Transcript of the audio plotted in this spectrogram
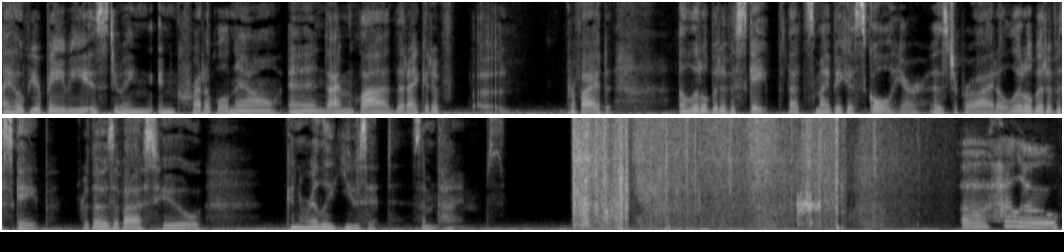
I hope your baby is doing incredible now, and I'm glad that I could have uh, provide a little bit of escape. That's my biggest goal here is to provide a little bit of escape for those of us who can really use it sometimes. Uh, hello,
